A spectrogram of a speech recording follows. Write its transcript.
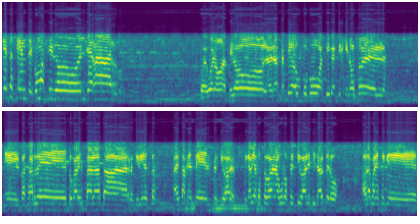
¿Qué se siente? ¿Cómo ha sido el llegar? Pues bueno, ha sido, la verdad es que ha sido un poco así vertiginoso el, el pasar de tocar en salas a recibir esta- a esa gente en festivales. Sí que habíamos tocado en algunos festivales y tal, pero ahora parece que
